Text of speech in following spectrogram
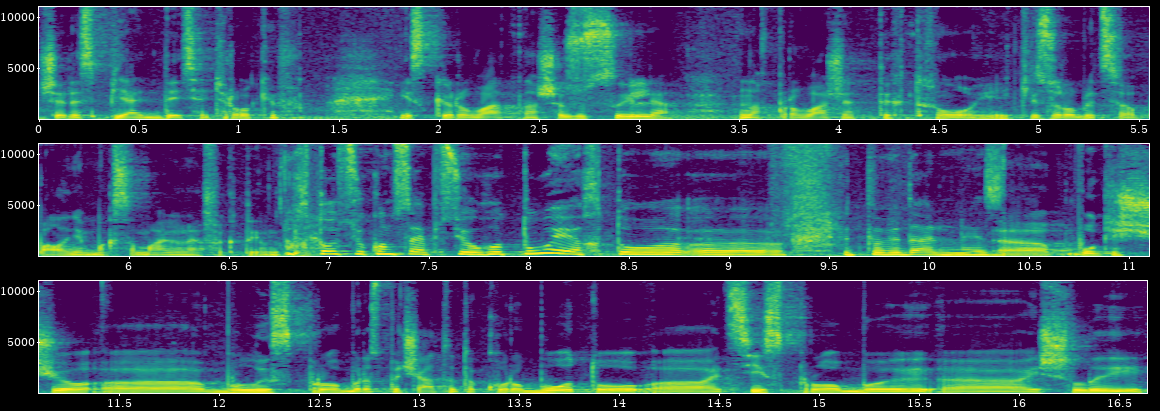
через 5-10 років, і скерувати наші зусилля на впровадження тих технологій, які зроблять це опалення максимально ефективним. А хто цю концепцію готує? Хто е, відповідальний за Е, Поки що е, були спроби розпочати таку роботу. Е, Ці спроби е, йшли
